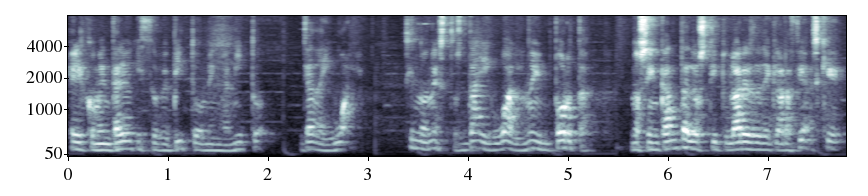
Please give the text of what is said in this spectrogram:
el comentario que hizo Pepito Menganito ya da igual. Siendo honestos, da igual, no importa. Nos encantan los titulares de declaración. Es que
